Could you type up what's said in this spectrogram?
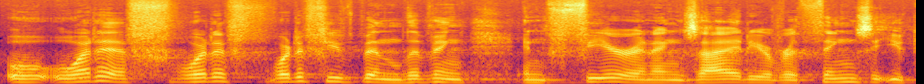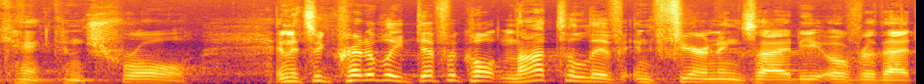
What if, what if, what if you've been living in fear and anxiety over things that you can't control? And it's incredibly difficult not to live in fear and anxiety over that.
